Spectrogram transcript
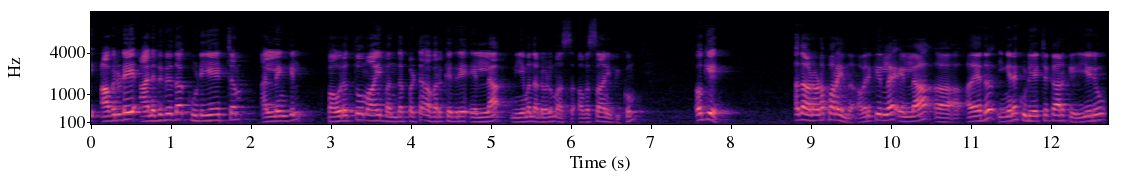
ഈ അവരുടെ അനധികൃത കുടിയേറ്റം അല്ലെങ്കിൽ പൗരത്വവുമായി ബന്ധപ്പെട്ട് അവർക്കെതിരെ എല്ലാ നിയമ നടപടികളും അവസാനിപ്പിക്കും. ഓക്കെ. അതാണ് അവിടെ പറയുന്നത്. അവർക്കുള്ള എല്ലാ അതായത് ഇങ്ങനെ കുടിയേറ്റക്കാർക്ക് ഈ ഒരു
